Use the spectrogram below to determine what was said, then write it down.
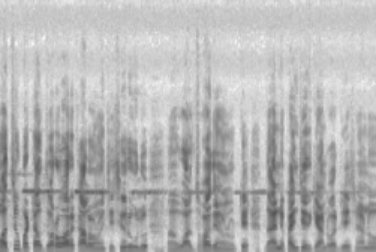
మత్స్య పట్టాలు దొరవార కాలం నుంచి చెరువులు వాళ్ళ స్వాధీనం ఉంటే దాన్ని పంచాయతీకి హ్యాండ్ ఓవర్ చేశాను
